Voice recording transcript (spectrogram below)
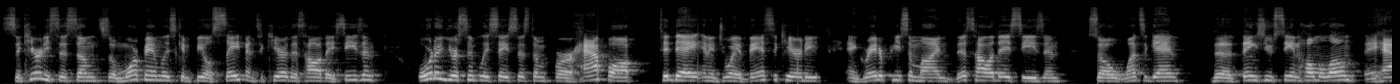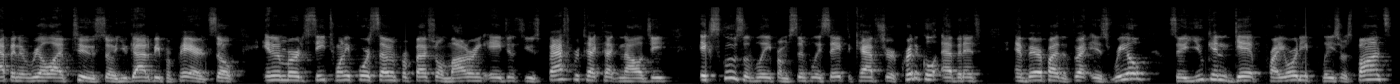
security system so more families can feel safe and secure this holiday season. Order your SimpliSafe system for half off today and enjoy advanced security and greater peace of mind this holiday season. So, once again, the things you see in Home Alone, they happen in real life too. So you got to be prepared. So in an emergency, 24/7 professional monitoring agents use Fast Protect technology exclusively from SimpliSafe to capture critical evidence and verify the threat is real so you can get priority police response.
